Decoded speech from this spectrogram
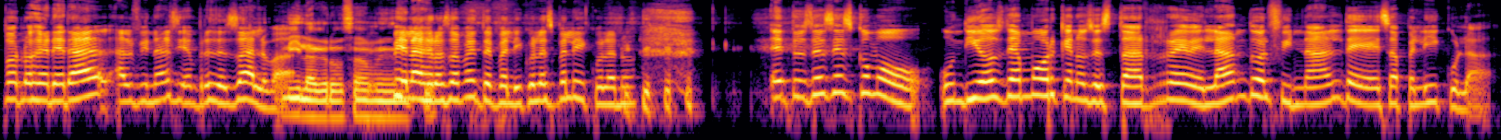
por lo general, al final siempre se salva. Milagrosamente. Milagrosamente, película es película, ¿no? Entonces es como un Dios de amor que nos está revelando el final de esa película.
